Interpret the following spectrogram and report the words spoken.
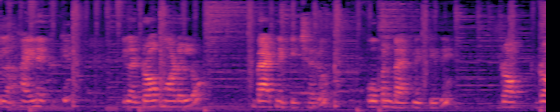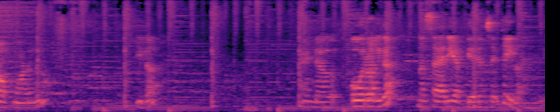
ఇలా హై నెక్కి ఇలా డ్రాప్ మోడల్లో బ్యాక్ నెక్ ఇచ్చారు. ఓపెన్ బ్యాక్ నెక్ ఇది. డ్రాప్ డ్రాప్ మోడల్లో ఇలా. అండ్ ఓవరాల్గా uh, నా శారీ అపియరెన్స్ అయితే ఇలా ఉంది.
